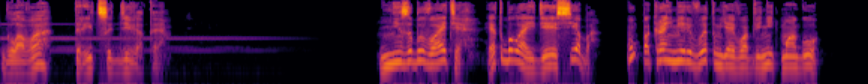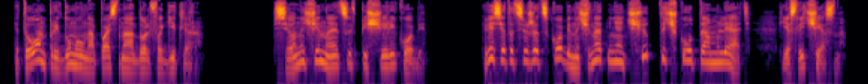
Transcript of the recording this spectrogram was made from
Глава 39 «Не забывайте, это была идея Себа. Ну, по крайней мере, в этом я его обвинить могу. Это он придумал напасть на Адольфа Гитлера. Все начинается в пещере Коби. Весь этот сюжет с Коби начинает меня чуточку утомлять, если честно.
